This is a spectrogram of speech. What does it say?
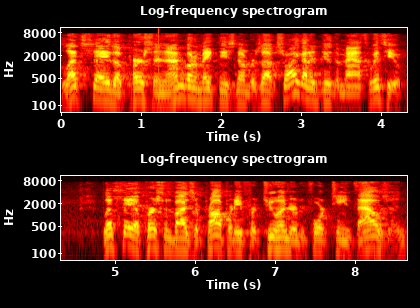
let's say the person, and I'm going to make these numbers up, so I got to do the math with you. Let's say a person buys a property for 214,000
